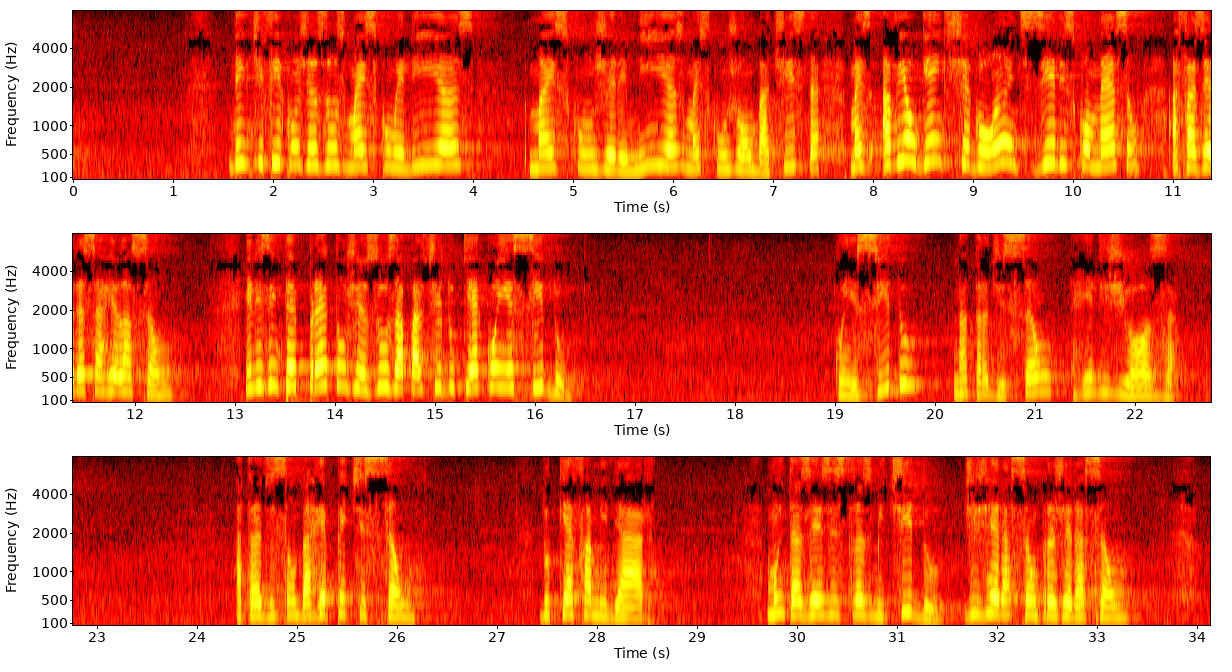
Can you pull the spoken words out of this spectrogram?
Identificam Jesus mais com Elias, mais com Jeremias, mais com João Batista, mas havia alguém que chegou antes e eles começam a fazer essa relação. Eles interpretam Jesus a partir do que é conhecido. Conhecido na tradição religiosa a tradição da repetição, do que é familiar, muitas vezes transmitido de geração para geração,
